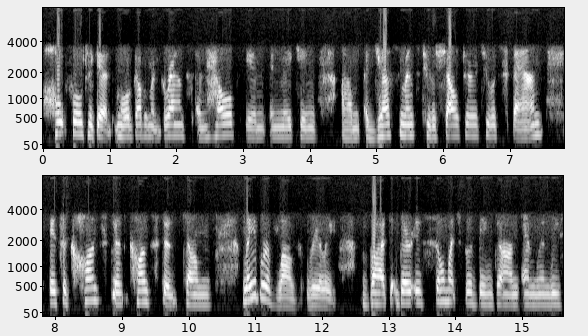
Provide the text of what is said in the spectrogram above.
hopeful to get more government grants and help in, in making um, adjustments to the shelter to expand. It's a constant, constant um, labor of love, really. But there is so much good being done, and when we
